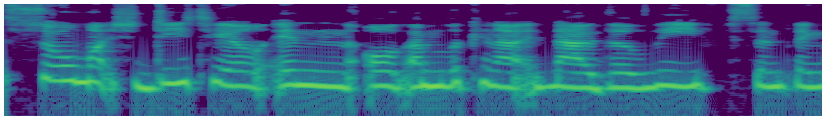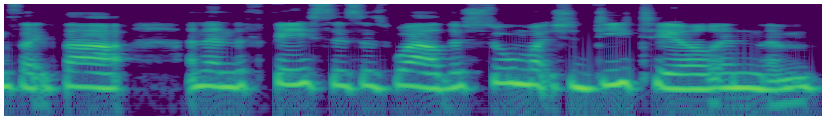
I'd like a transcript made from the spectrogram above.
so much detail in all. I'm looking at it now, the leaves and things like that, and then the faces as well. There's so much detail in them.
